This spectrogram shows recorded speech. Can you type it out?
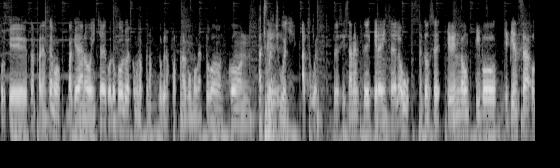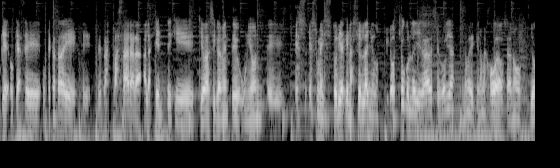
porque transparentemos, Baquedano hincha de Colo Colo, es como lo que nos, lo que nos pasó en algún momento con, con H-Well. Eh, precisamente, que era hincha de la U. Entonces, que venga un tipo que piensa o que, o que hace o que trata de, traspasar a la, gente que, básicamente Unión eh, es, una historia que nació en el año 2008 con la llegada de Segovia. Que no me, que no me joda, o sea, no, yo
